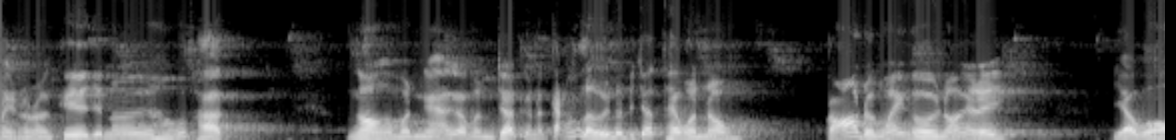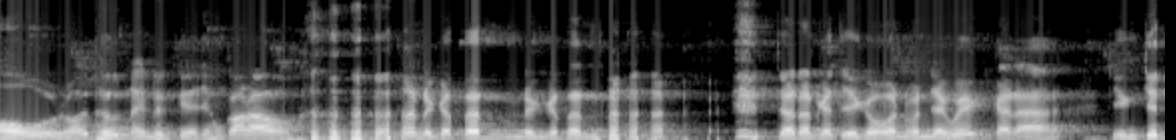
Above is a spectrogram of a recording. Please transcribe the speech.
này nó kia chứ nó không có thật. Ngon mình ngã ra mình chết, cái nó cắn lưỡi nó đi chết theo mình không? Có được mấy người nói nghe đi giả bộ, nói thương này thương kia chứ không có đâu. Đừng có tin, đừng có tin. Cho nên cái chuyện của mình mình giải quyết cái đã. Chuyện chính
